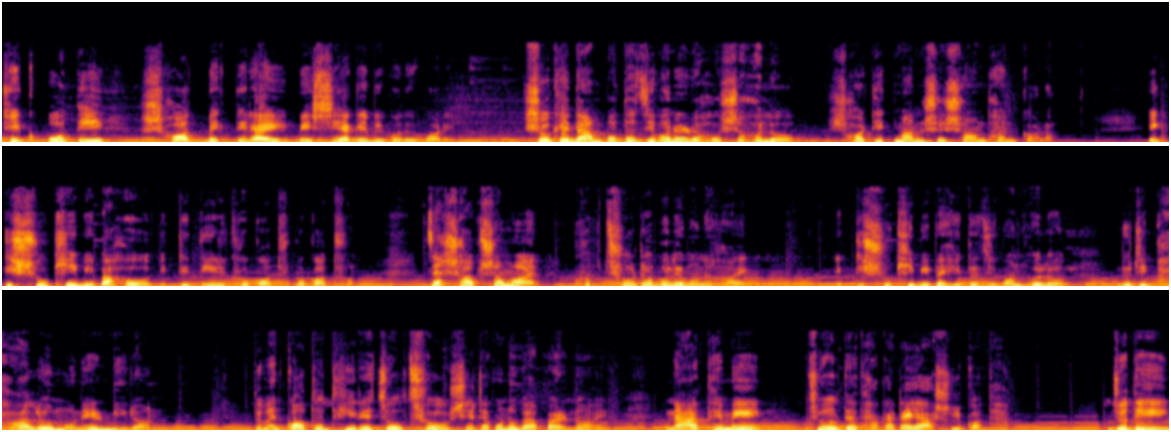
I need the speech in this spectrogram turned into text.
ঠিক অতি সৎ ব্যক্তিরাই বেশি আগে বিপদে পড়ে। সুখী দাম্পত্য জীবনের রহস্য হলো সঠিক মানুষের সন্ধান করা। একটি সুখী বিবাহ একটি দীর্ঘ কথোপকথন, যা সবসময় খুব ছোট বলে মনে হয়। একটি সুখী বিবাহিত জীবন হলো দুটি ভালো মনের মিলন। তুমি কত ধীরে চলছো সেটা কোনো ব্যাপার নয়। না থেমে চলতে থাকাটাই আসল কথা। যদি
